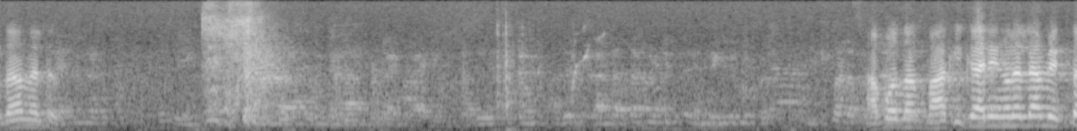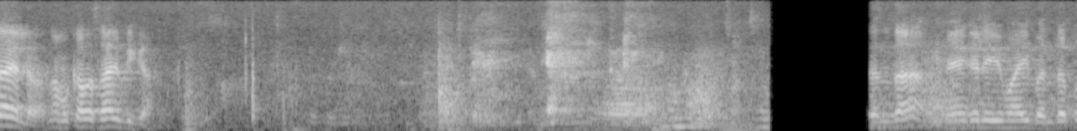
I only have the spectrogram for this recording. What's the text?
അതാ നല്ലത്. അപ്പോൾ ബാക്കി കാര്യങ്ങളെല്ലാം വ്യക്തമായല്ലോ. നമുക്ക് അവസാനിപ്പിക്കാം. ദുരന്ത മേഖലയുമായി ബന്ധപ്പെട്ട്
